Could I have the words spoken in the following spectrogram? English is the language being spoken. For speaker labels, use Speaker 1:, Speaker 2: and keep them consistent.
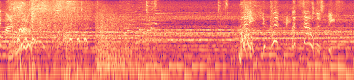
Speaker 1: get my. Hey, you clipped me. Let's settle this beef.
